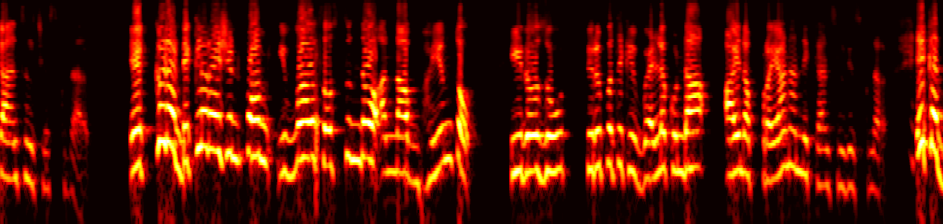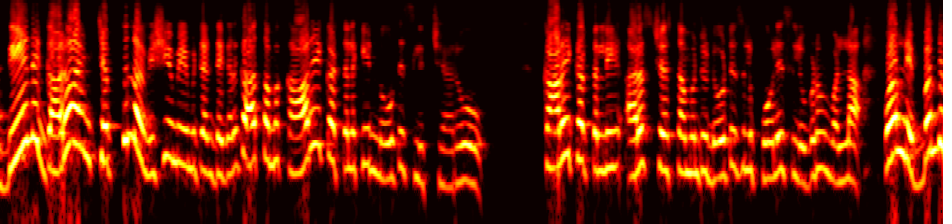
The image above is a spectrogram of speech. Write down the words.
క్యాన్సిల్ చేసుకున్నారు. ఎక్కడ డిక్లరేషన్ ఫామ్ ఇవ్వాల్సి వస్తుందో అన్న భయంతో ఈ రోజు తిరుపతికి వెళ్ళకుండా ఆయన ప్రయాణాన్ని క్యాన్సిల్ చేసుకున్నారు. ఇక దేని గారు ఆయన చెప్తున్న విషయం ఏమిటంటే గనక తమ కార్యకర్తలకి నోటీసులు ఇచ్చారు. కార్యకర్తల్ని అరెస్ట్ చేస్తామంటూ నోటీసులు పోలీసులు ఇవ్వడం వల్ల వాళ్ళని ఇబ్బంది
